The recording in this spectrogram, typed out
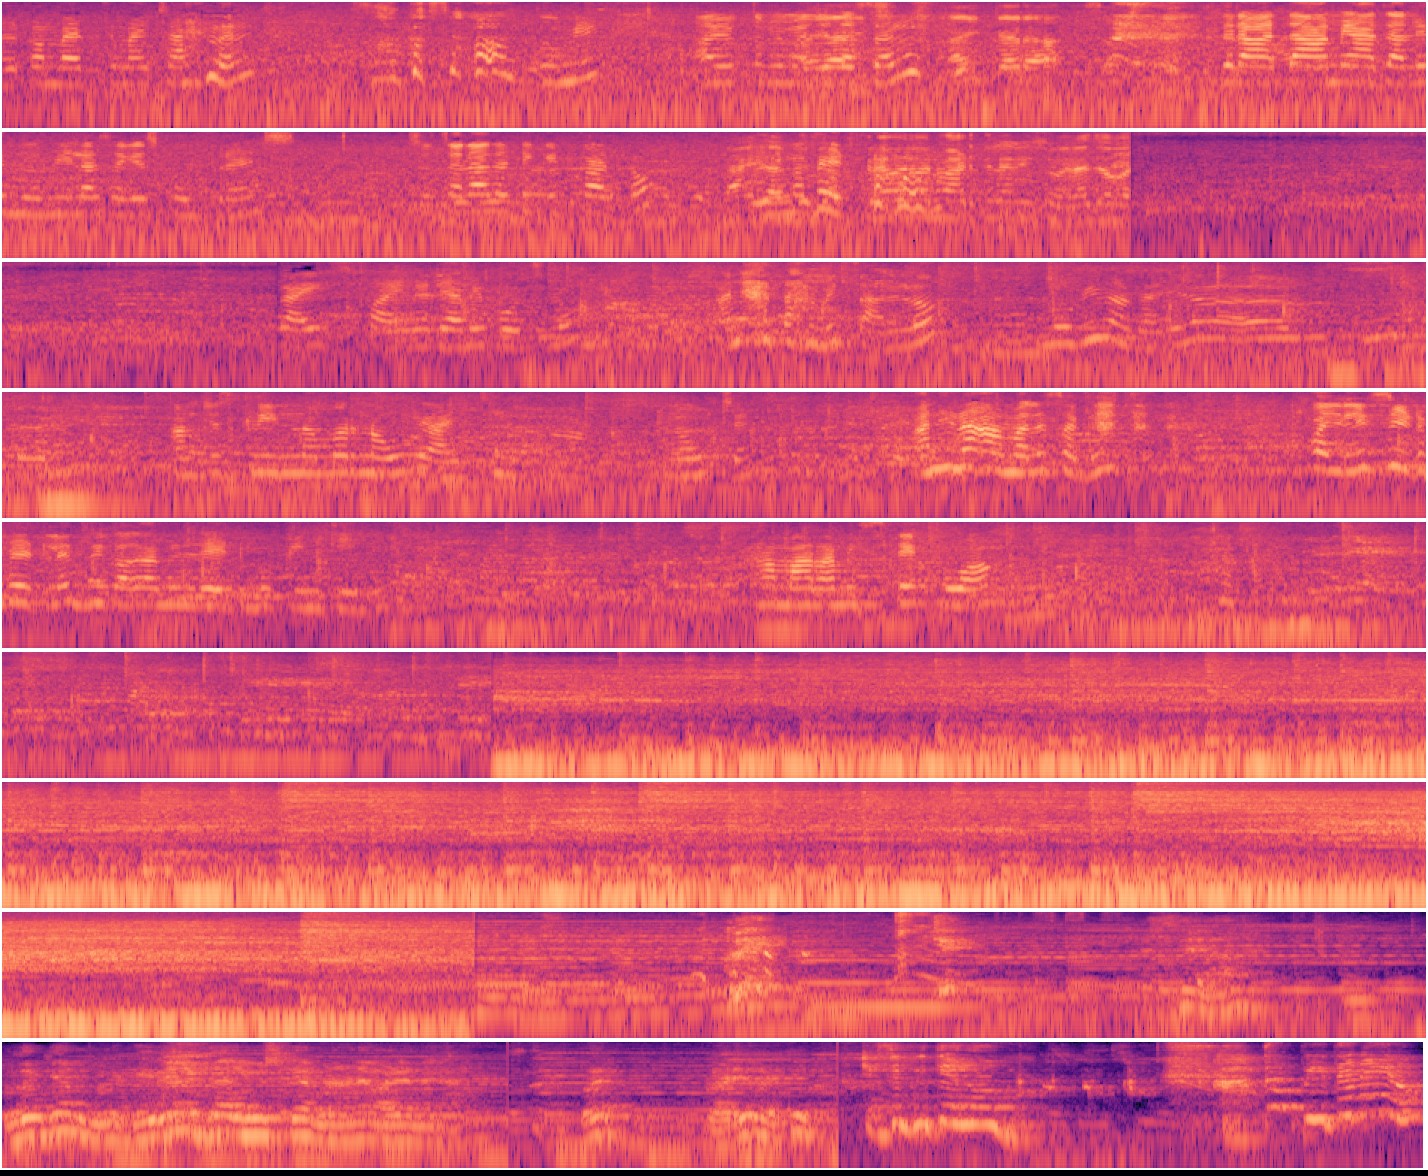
Welcome back to my channel. So कसं तुम्ही. I hope तुम्ही मजेत असाल? तर आता आम्ही आज आले मूवीला सगळे स्कूल फ्रेंड्स सो चला आता तिकीट काढतो मग भेटतो. गाईज फायनली आम्ही पोचलो आणि आता आम्ही चाललो मूवी बघायला. आमची स्क्रीन नंबर नऊ आहे आय थिंक नऊच आहे. आणि ना आम्हाला सगळ्यात पहिली सीट भेटलेत बिकॉज आम्ही लेट बुकिंग केली. हमारा मिस्टेक हुआ. किया बनाने वाले ने गाड़ी लड़की? कैसे पीते हैं लोग? तुम पीते नहीं हो।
